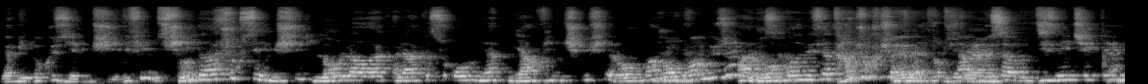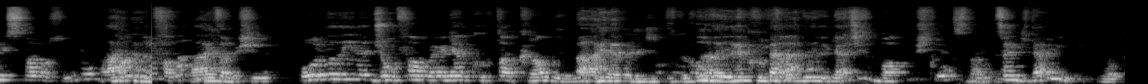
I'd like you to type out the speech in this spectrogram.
ya 1977 film. Şeyi daha çok sevmiştik. Lore'la ala- alakası olmayan yan film çıkmıştı. Rogue One. Rogue mıydı? One güzel Ha, mesela. Rogue One mesela daha çok hoşuma Evet, gitmişti yani, yani. mesela Disney'in çektiği iyi Star Wars filmi Rogue. One'ları falan Aynen. tabii şimdi. Orada da yine John Favreau'ya gel kurtar kral dedi. Aynen öyle gitti O da yine kurtardı yine. Gerçekten batmıştı ya Star Wars. Sen gider miydin? Yok.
